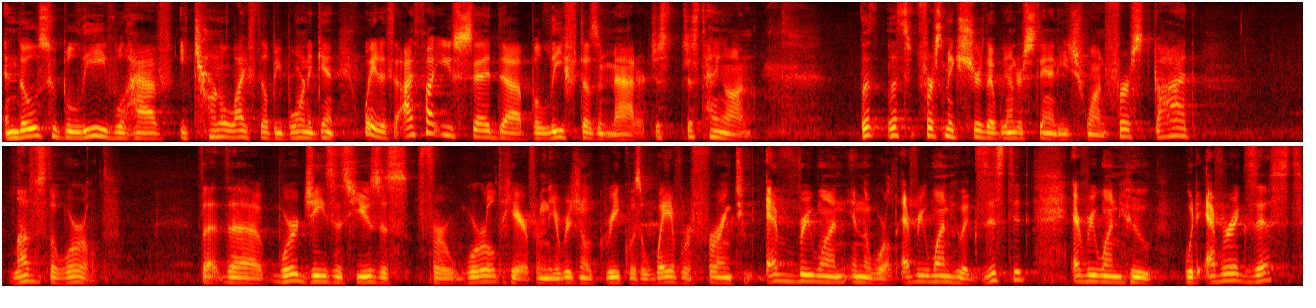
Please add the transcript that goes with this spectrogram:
And those who believe will have eternal life. They'll be born again. Wait, I thought you said uh, belief doesn't matter. Just, just hang on. Let, let's first make sure that we understand each one. First, God loves the world. The, the word Jesus uses for world here from the original Greek was a way of referring to everyone in the world, everyone who existed, everyone who would ever exist.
